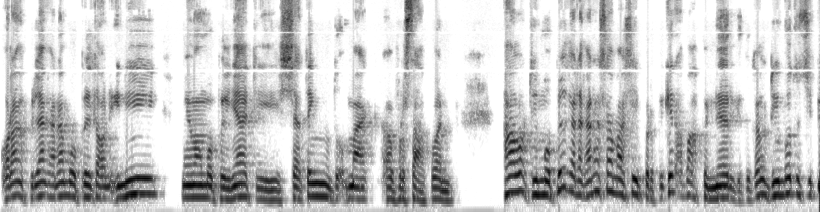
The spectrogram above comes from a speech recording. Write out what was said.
Orang bilang karena mobil tahun ini memang mobilnya di setting untuk Max uh, Verstappen. Kalau di mobil kadang-kadang saya masih berpikir apa benar gitu. Kalau di MotoGP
